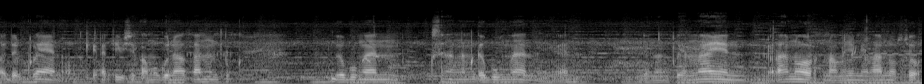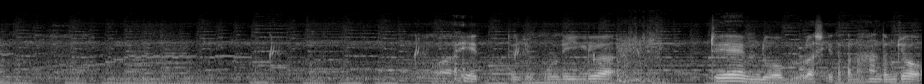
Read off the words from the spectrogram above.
other clan. Oke nanti bisa kamu gunakan untuk Gabungan Serangan gabungan ya kan? Dengan clan lain Melanor Namanya Melanor cok. Hit 73 damn 12 kita kena hantam cok.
